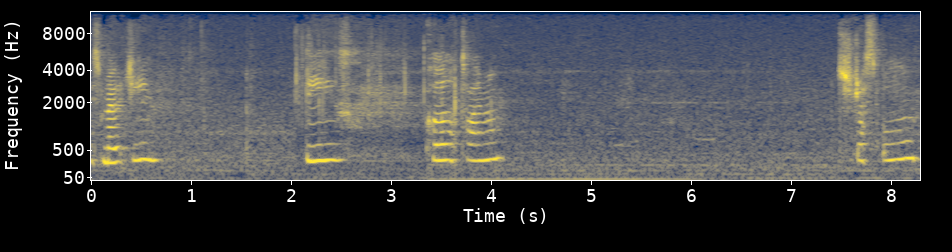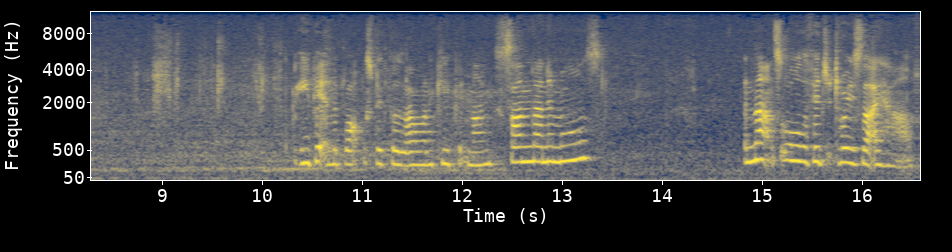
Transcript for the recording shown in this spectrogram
This mochi. These. Colour timer. Stress ball. Keep it in the box because I want to keep it nice. Sand animals. And that's all the fidget toys that I have.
